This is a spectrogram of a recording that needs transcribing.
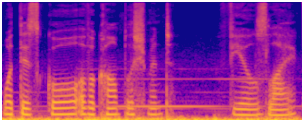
what this goal of accomplishment feels like.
